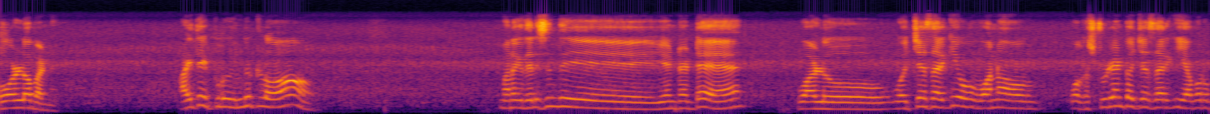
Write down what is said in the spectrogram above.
హోల్డ్లో పడినాయి. అయితే ఇప్పుడు ఇందుట్లో మనకి తెలిసింది ఏంటంటే వాళ్ళు వచ్చేసరికి వన్ ఒక స్టూడెంట్ వచ్చేసరికి ఎవరు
